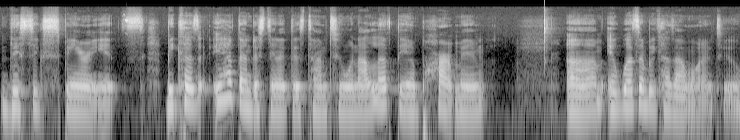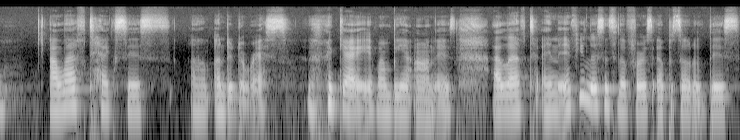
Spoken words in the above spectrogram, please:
this experience. Because you have to understand at this time too when i left the apartment um, it wasn't because i wanted to. I left texas um, under duress okay if i'm being honest. I left and if you listen to the first episode of this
